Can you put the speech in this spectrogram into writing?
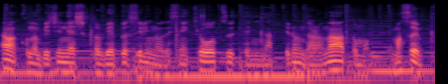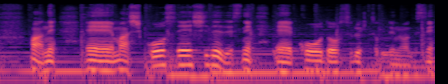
まあ、このビジネス書と Web3 のですね、共通点になってるんだろうなと思ってます。まあね、えまあ、思考停止でですね、え行動する人っていうのはですね、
